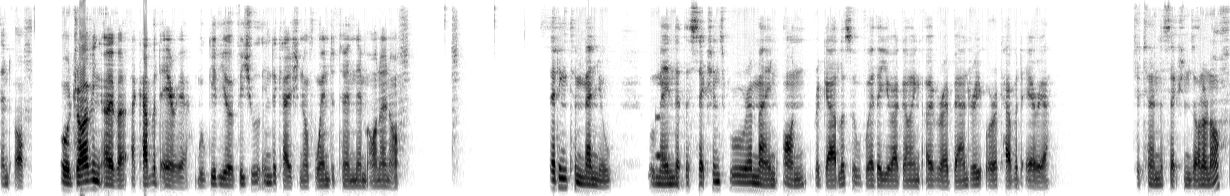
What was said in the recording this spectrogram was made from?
and off. Or driving over a covered area will give you a visual indication of when to turn them on and off. Setting to manual will mean that the sections will remain on regardless of whether you are going over a boundary or a covered area. To turn the sections on and off,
